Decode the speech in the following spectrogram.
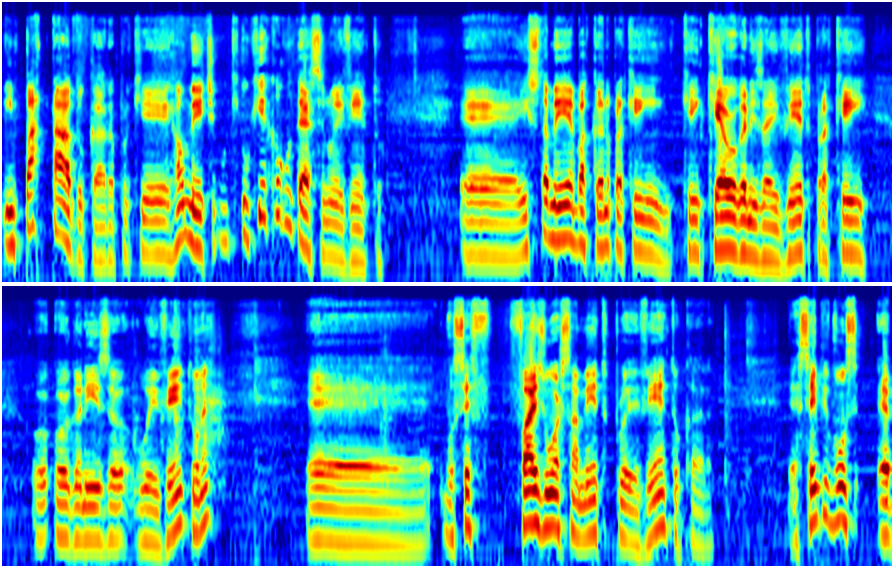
empatado, cara, porque realmente, o, o que, que acontece no evento? É, isso também é bacana para quem, quem quer organizar evento, para quem organiza o evento, né? É, você faz um orçamento pro evento, cara. É sempre, bom, é,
